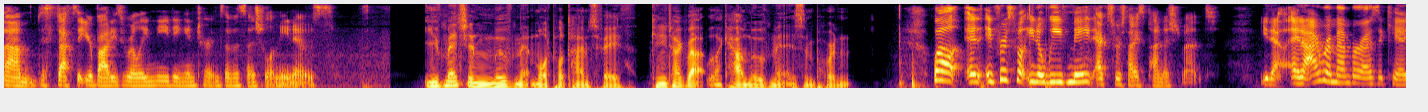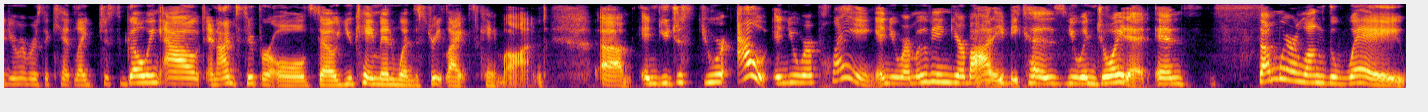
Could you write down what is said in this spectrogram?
um, the stuff that your body's really needing in terms of essential aminos. You've mentioned movement multiple times, Faith. Can you talk about like how movement is important? Well, and, and first of all, you know, we've made exercise punishment you know, and I remember as a kid, you remember as a kid, like just going out, and I'm super old, so you came in when the street lights came on, um, and you just you were out and you were playing and you were moving your body because you enjoyed it, and somewhere along the way,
